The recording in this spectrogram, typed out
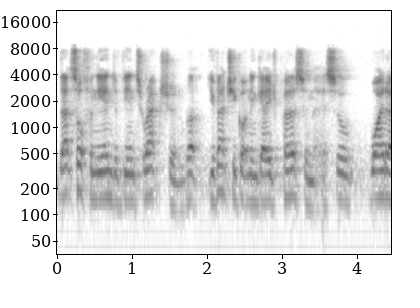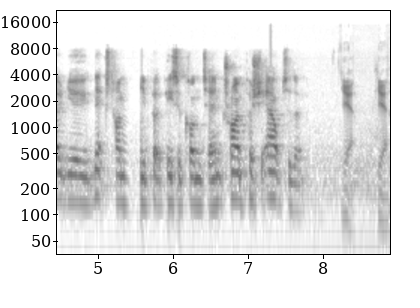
that's often the end of the interaction but you've actually got an engaged person there so why don't you next time you put a piece of content try and push it out to them yeah yeah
